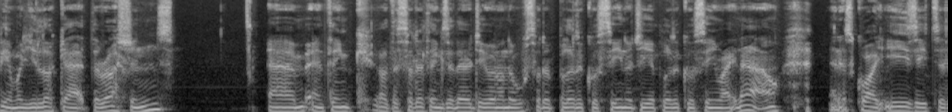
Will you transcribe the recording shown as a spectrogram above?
you know, when you look at the Russians um, and think of the sort of things that they're doing on the sort of political scene or geopolitical scene right now, and it's quite easy to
